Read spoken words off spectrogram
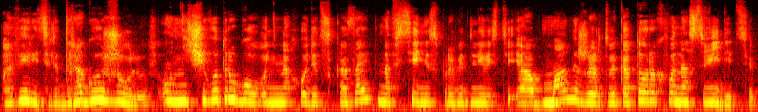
Поверите ли, дорогой Жулиус, он ничего другого не находит сказать на все несправедливости и обманы, жертвой которых вы нас видите.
